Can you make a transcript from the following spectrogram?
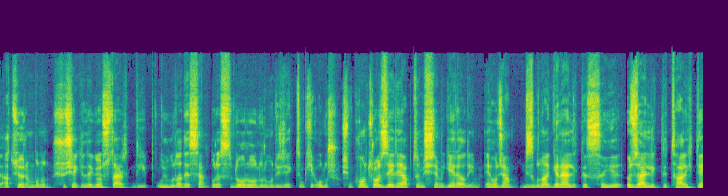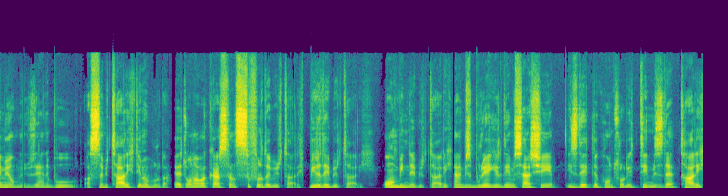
ve atıyorum bunu şu şekilde göster deyip uygula desem burası doğru olur mu diyecektim ki olur. Şimdi Ctrl Z ile yaptığım işlemi geri alayım. E hocam biz buna genellikle sayı özellikli tarih demiyor muyuz? Yani bu aslında bir tarih değil mi burada? Evet ona bakarsanız sıfır da bir tarih, bir de bir tarih. 10 binde bir tarih. Yani biz buraya girdiğimiz her şeyi ile kontrol ettiğimizde tarih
